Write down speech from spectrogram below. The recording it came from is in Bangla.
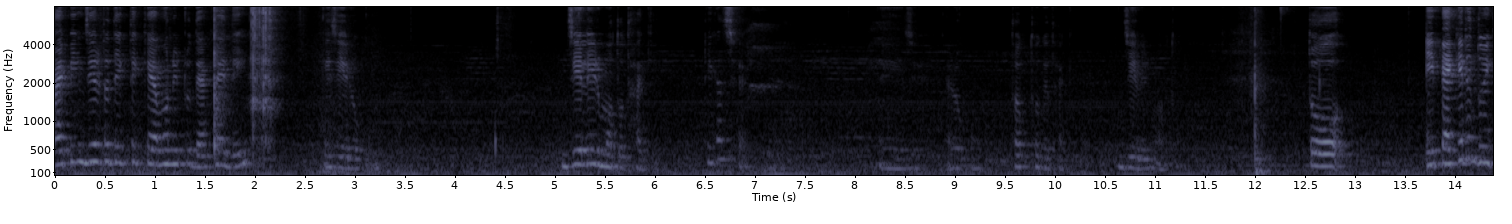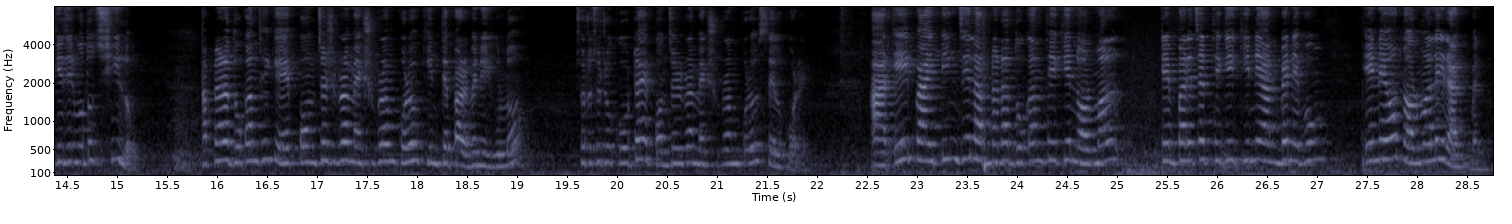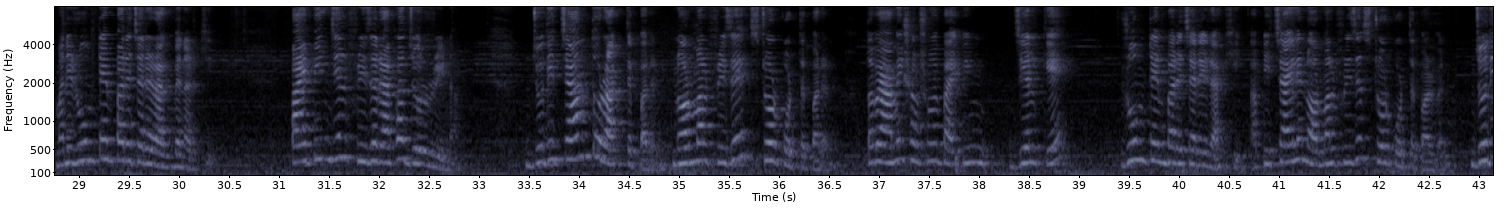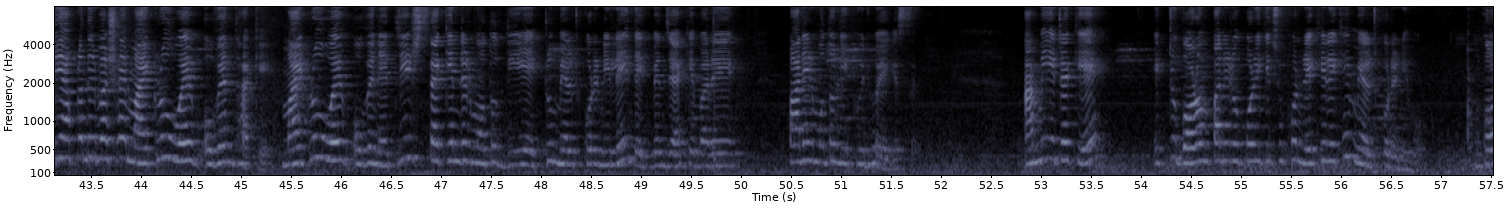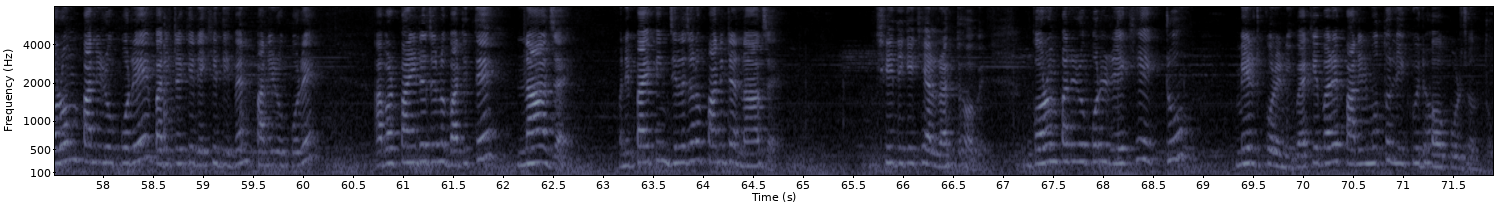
পাইপিং জেলটা দেখতে কেমন একটু দেখায় দিই। এই যে এরকম। জেলের মতো থাকে, ঠিক আছে? এই যে এরকম, থকথকে থাকে, জেলের মতো। তো এই প্যাকেটে দুই কেজির মতো ছিল। আপনারা দোকান থেকে পঞ্চাশ গ্রাম, একশো গ্রাম করেও কিনতে পারবেন এগুলো ছোট ছোট কৌটায় পঞ্চাশ গ্রাম, একশো গ্রাম করেও সেল করে। আর এই পাইপিং জেল আপনারা দোকান থেকে নর্মাল টেম্পারেচার থেকে কিনে আনবেন এবং এনেও নর্মালি রাখবেন মানে রুম টেম্পারেচারে রাখবেন আর কি। পাইপিং জেল ফ্রিজে রাখা জরুরি না। যদি চান তো রাখতে পারেন নর্মাল ফ্রিজে স্টোর করতে পারেন। তবে আমি সবসময় পাইপিং জেলকে রুম টেম্পারেচারে রাখি। আপনি চাইলে নর্মাল ফ্রিজে স্টোর করতে পারবেন। যদি আপনাদের বাসায় মাইক্রোওয়েভ ওভেন থাকে মাইক্রোওয়েভ ওভেনে ত্রিশ সেকেন্ডের মতো দিয়ে একটু মেল্ট করে নিলেই দেখবেন যে একেবারে পানির মতো লিকুইড হয়ে গেছে। আমি এটাকে একটু গরম পানির ওপরে কিছুক্ষণ রেখে রেখে মেল্ট করে নিব। গরম পানির ওপরে বাটিটাকে রেখে দিবেন পানির ওপরে আবার পানিটা যেন বাটিতে না যায় মানে পাইপিং জেলে যেন পানিটা না যায়, সেই দিকে খেয়াল রাখতে হবে। গরম পানির ওপরে রেখে একটু মেল্ট করে নিব, একেবারে পানির মতো লিকুইড হওয়া পর্যন্ত।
